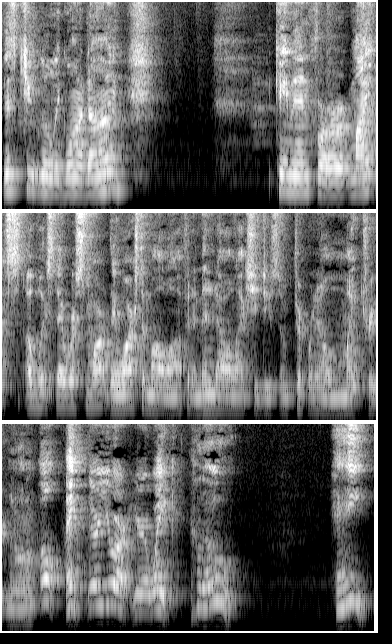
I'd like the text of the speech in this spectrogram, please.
this cute little iguanodon came in for mites, of which they were smart. They washed them all off. In a minute, I'll actually do some fipronil mite treatment on them. Oh, hey, there you are. You're awake. Hello. Hey,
